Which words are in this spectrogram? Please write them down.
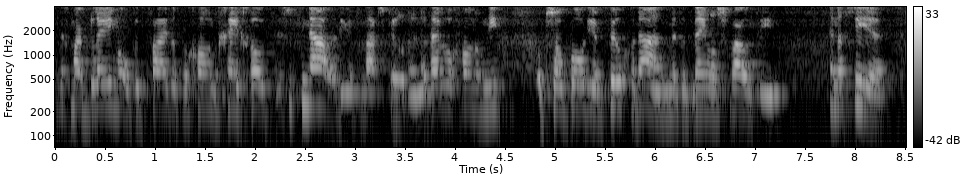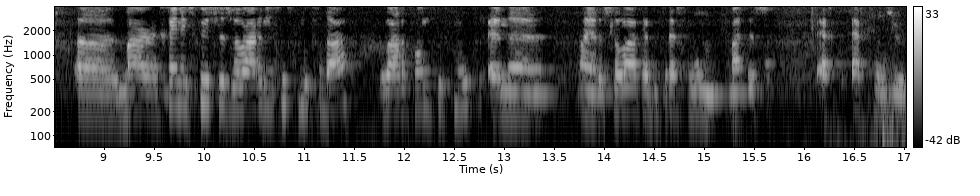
zeg maar blamen op het feit dat we gewoon geen groot... Het is een finale die we vandaag speelden. En dat hebben we gewoon nog niet op zo'n podium veel gedaan met het Nederlands vrouwenteam. En dat zie je. Eh, maar geen excuses, we waren niet goed genoeg vandaag. We waren gewoon niet goed genoeg. En eh, nou ja, de Slowaken hebben terecht gewonnen. Maar het is echt, echt heel zuur.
